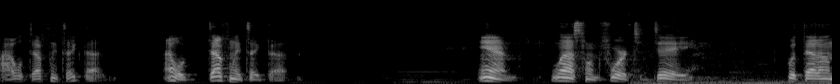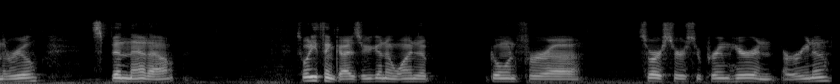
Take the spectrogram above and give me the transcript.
I will definitely take that. I will definitely take that. And last one for today. Put that on the reel, spin that out. So what do you think, guys? Are you going to wind up going for uh, Sorcerer Supreme here in Arena?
